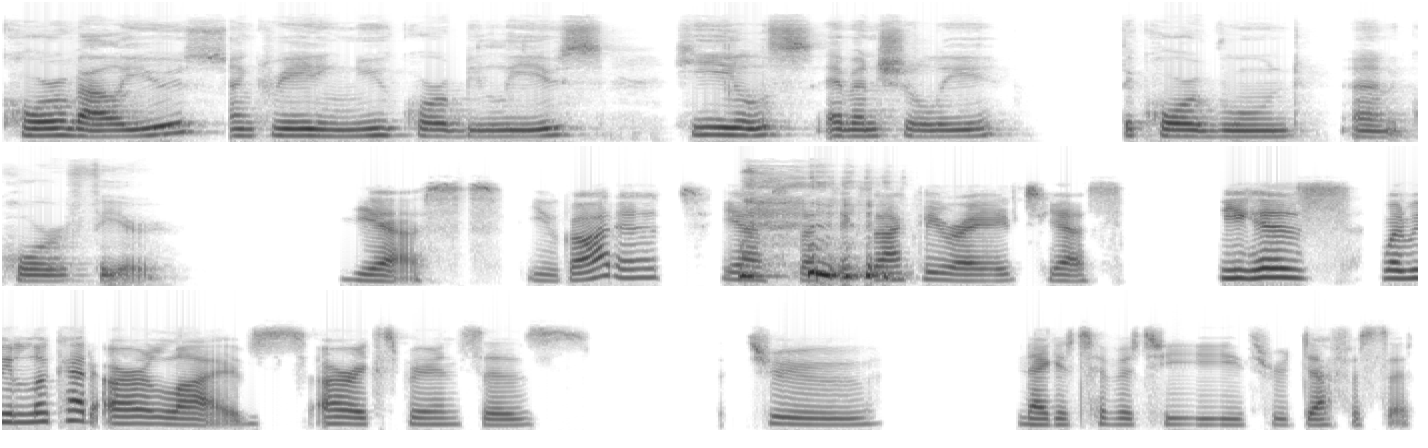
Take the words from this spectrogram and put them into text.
core values and creating new core beliefs heals eventually the core wound and core fear? Yes, you got it. Yes, that's exactly right. Yes. Because when we look at our lives, our experiences through negativity, through deficit,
